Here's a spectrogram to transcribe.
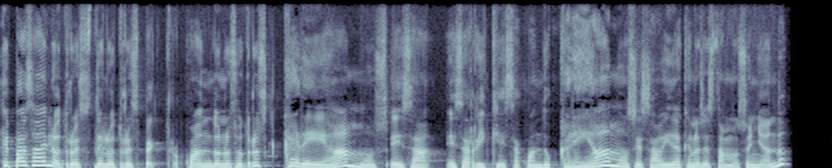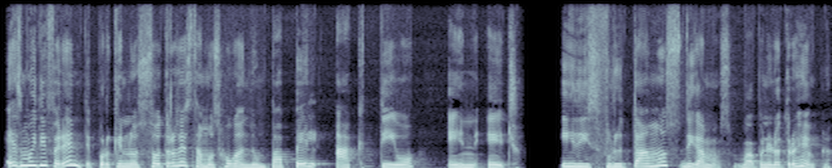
¿Qué pasa del otro, del otro espectro? Cuando nosotros creamos esa, esa riqueza, cuando creamos esa vida que nos estamos soñando, es muy diferente porque nosotros estamos jugando un papel activo en ello y disfrutamos, digamos, voy a poner otro ejemplo.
